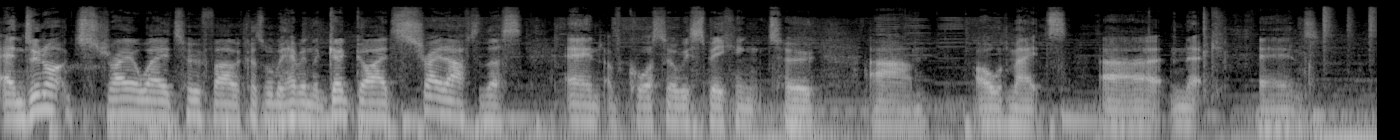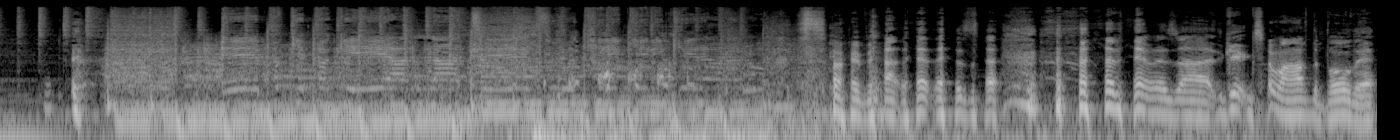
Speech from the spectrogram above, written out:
And do not stray away too far because we'll be having the gig guide straight after this, and of course we'll be speaking to um, old mates uh, Nick and Sorry about that. That was uh, was uh, someone off the ball there.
